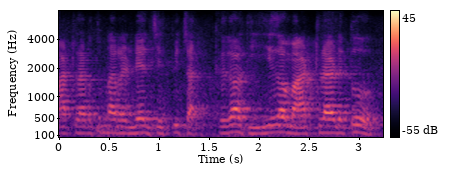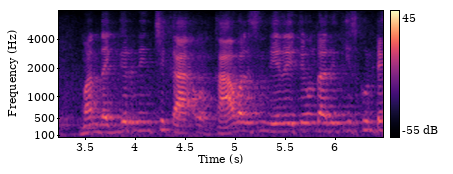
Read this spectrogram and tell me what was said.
మాట్లాడుతున్నారండి అని చెప్పి చక్కగా తీయగా మాట్లాడుతూ మన దగ్గర నుంచి కా కావలసింది ఏదైతే ఉందో అది తీసుకుంటే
